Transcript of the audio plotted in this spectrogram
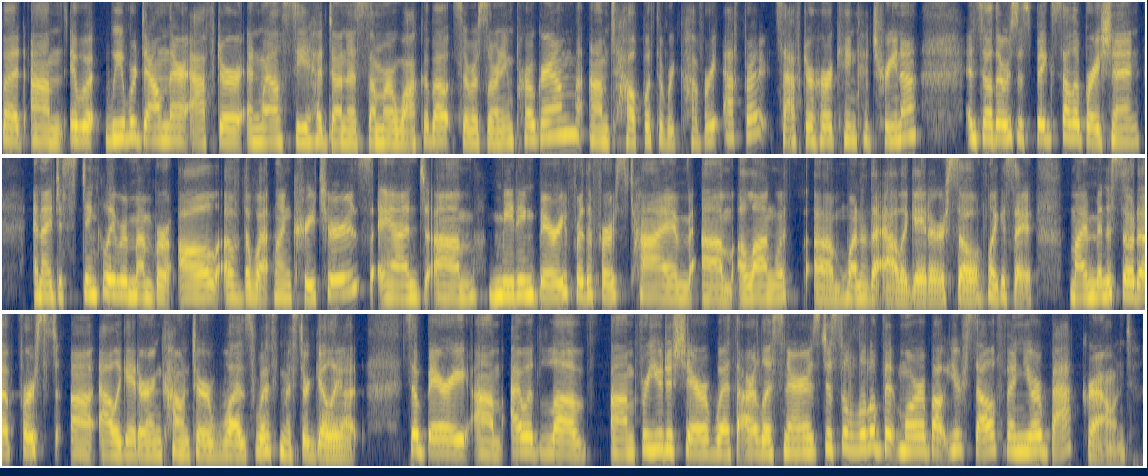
But um, it w- we were down there after NYLC had done a summer walkabout service learning program um, to help with the recovery efforts after Hurricane Katrina. And so there was this big celebration. And I distinctly remember all of the wetland creatures and um, meeting Barry for the first time um, along with um, one of the alligators. So, like I say, my Minnesota first uh, alligator encounter was with Mr. Guillot. So, Barry, um, I would love um, for you to share with our listeners just a little bit more about yourself and your background.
